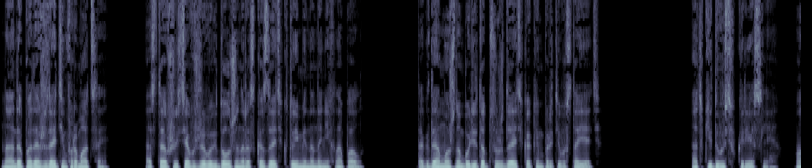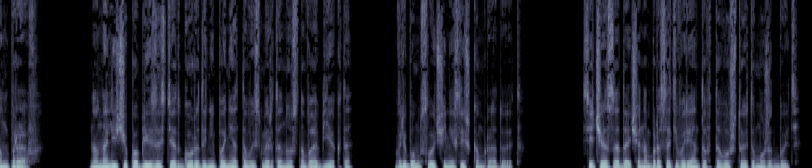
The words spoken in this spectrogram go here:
Надо подождать информации. Оставшийся в живых должен рассказать, кто именно на них напал. Тогда можно будет обсуждать, как им противостоять. Откидываюсь в кресле. Он прав. Но наличие поблизости от города непонятного и смертоносного объекта в любом случае не слишком радует. Сейчас задача набросать вариантов того, что это может быть.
